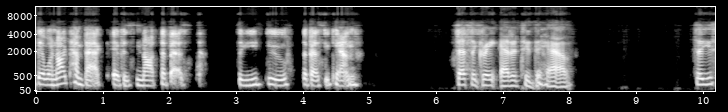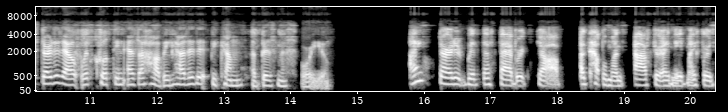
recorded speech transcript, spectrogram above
they will not come back if it's not the best. So you do the best you can. That's a great attitude to have. So you started out with quilting as a hobby. How did it become a business for you? I started with the fabric job a couple months after I made my first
